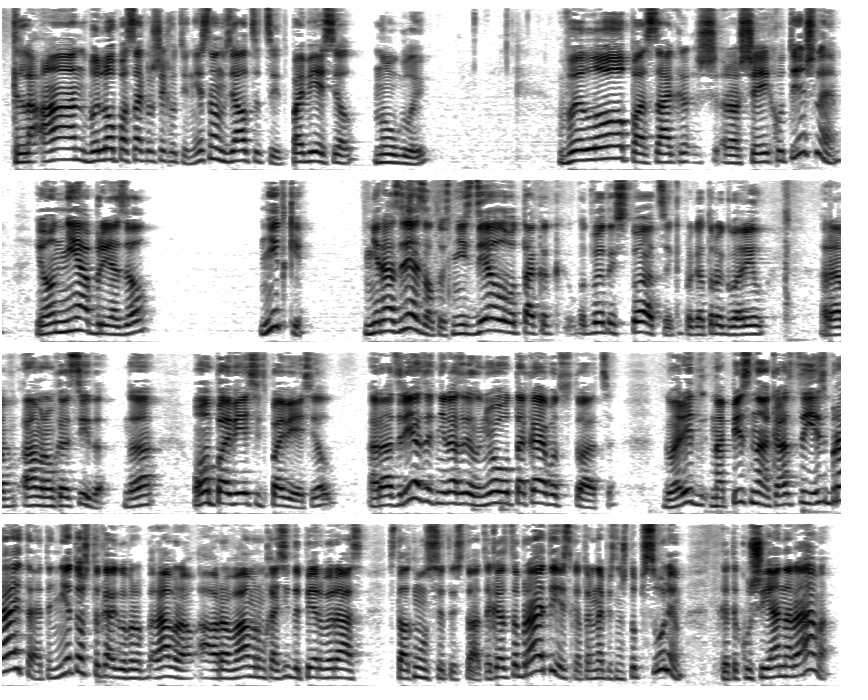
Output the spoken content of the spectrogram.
Тлаан вело пасак рашейхутин. Если он взял цицит, повесил на углы, вело пасак рашейхутин шлем, и он не обрезал нитки. не разрезал, то есть не сделал вот так, как вот в этой ситуации, про которую говорил Рав Амрам Хасида, да, он повесить повесил, а разрезать не разрезал. У него вот такая вот ситуация. Говорит, написано, оказывается, есть Брайта. Это не то, что как бы Рав, Рав Амрам Хасида первый раз столкнулся с этой ситуацией. Оказывается, Брайта есть, который написано, что псулим. Так это кушияна Рава.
